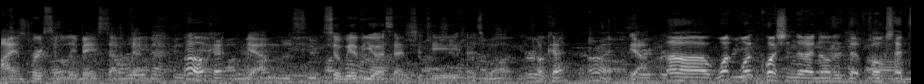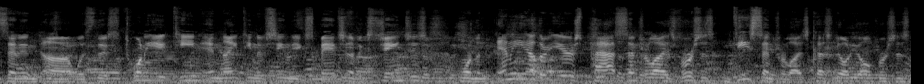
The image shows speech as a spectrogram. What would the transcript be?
I am personally based out of Denmark. oh, okay. Yeah. So we have a U.S. entity as well. Okay, all right. Yeah. Uh, one, one question that I know that, that folks had sent in uh, was this 2018 and 19 have seen the expansion of exchanges more than any other years past, centralized versus decentralized, custodial versus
